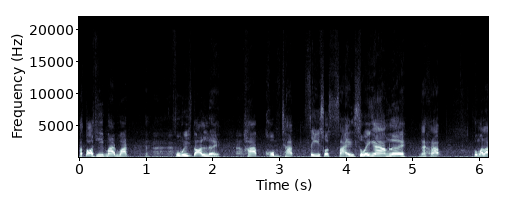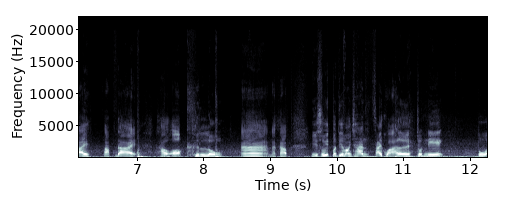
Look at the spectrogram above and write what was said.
มาต่อที่มาตรวัดอ่าฮะฟูลดิจิตอลเลยครับภาพคมชัด สีสดใส สวยงามเลยนะครับพวงมาลัยปรับได้เข้าออกขึ้นลงอ่านะครับมีสวิตช์ปฏิฟังก์ชันซ้ายขวาเลย จุดนี้ตัว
